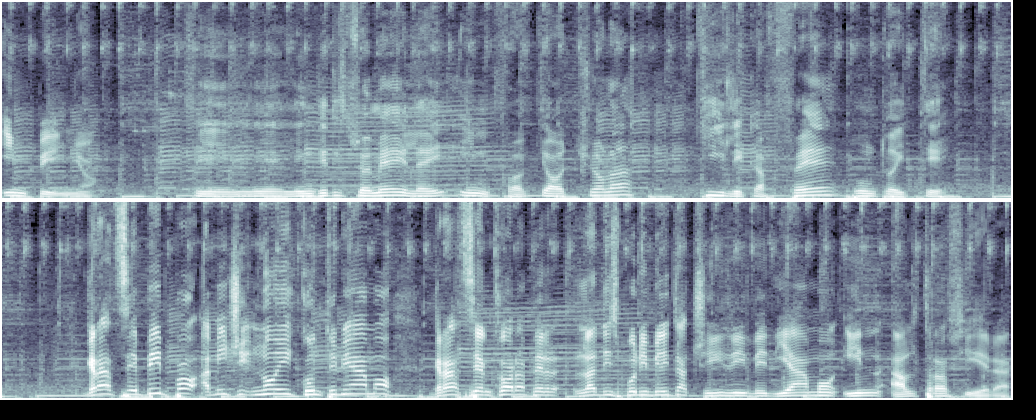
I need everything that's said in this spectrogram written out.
impegno? Sì, l'indirizzo email è info chiocciola chilicaffè.it Grazie Pippo, amici noi continuiamo, grazie ancora per la disponibilità, ci rivediamo in altra fiera.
